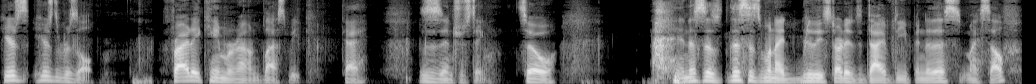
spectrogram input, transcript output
Here's here's the result. Friday came around last week. Okay, this is interesting. So, and this is this is when I really started to dive deep into this myself.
